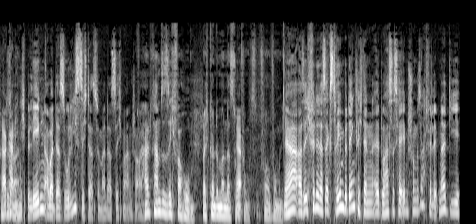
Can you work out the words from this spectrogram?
kann sein. ich nicht belegen, aber das so liest sich das, wenn man das sich mal anschaut. Halt haben sie sich verhoben. Vielleicht könnte man das so formulieren. Ja, also ich finde das extrem bedenklich, denn äh, du hast es ja eben schon gesagt, Philipp, ne? Die,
